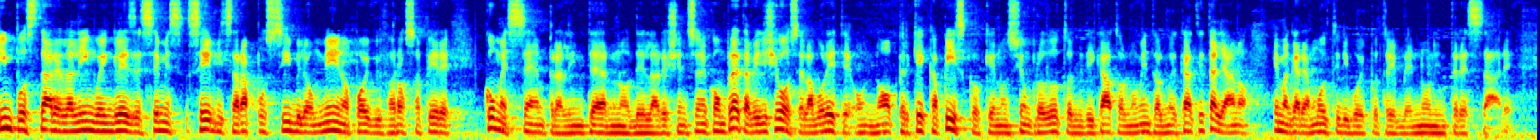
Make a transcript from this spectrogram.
impostare la lingua inglese se mi, se mi sarà possibile o meno, poi vi farò sapere come sempre all'interno della recensione completa, vi dicevo se la volete o no perché capisco che non sia un prodotto dedicato al momento al mercato italiano e magari a molti di voi potrebbe non interessare.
